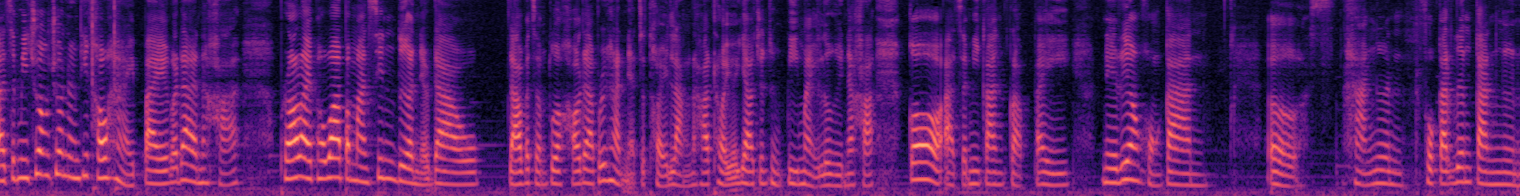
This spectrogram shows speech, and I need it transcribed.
อาจจะมีช่วงช่วงหนึ่งที่เขาหายไปก็ได้นะคะ เพราะอะไร เพราะว่าประมาณสิ้นเดือนเดี๋ยวดาวดาวประจำตัวเขาดาวพฤหัสเนี่ยจะถอยหลังนะคะ ถอยยาวๆจนถึงปีใหม่เลยนะคะ ก็อาจจะมีการกลับไปในเรื่องของการเออหาเงินโฟกัสเรื่องการเงิน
